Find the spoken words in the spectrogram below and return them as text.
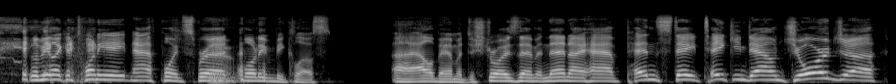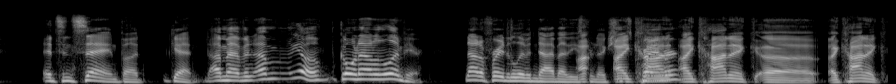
It'll be like a 28 and a half point spread. Won't even be close. Uh, Alabama destroys them. And then I have Penn State taking down Georgia. It's insane. But again, I'm having, I'm, you know, going out on a limb here. Not afraid to live and die by these I- predictions. Iconic, Kramer? iconic, uh, iconic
